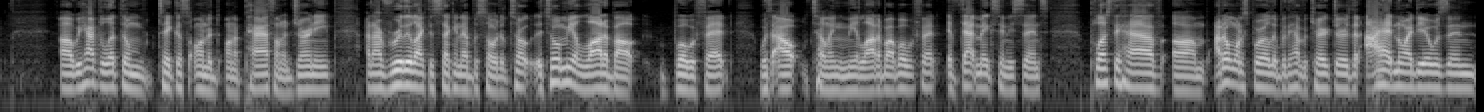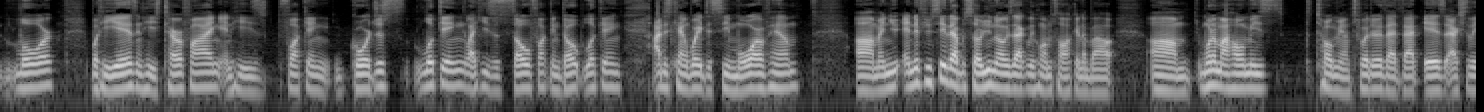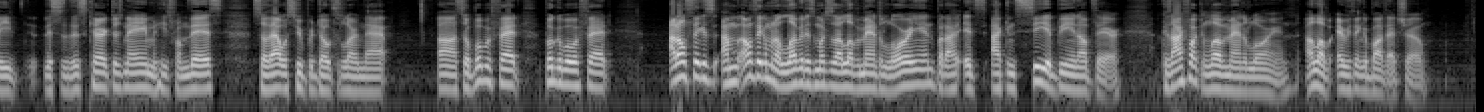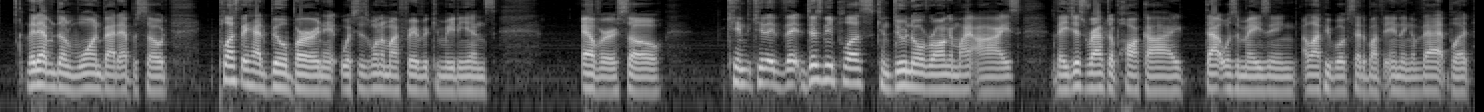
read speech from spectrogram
Uh, we have to let them take us on a on a path on a journey, and I've really liked the second episode. It, to- it told me a lot about Boba Fett without telling me a lot about Boba Fett, if that makes any sense. Plus, they have um, I don't want to spoil it, but they have a character that I had no idea was in lore, but he is, and he's terrifying, and he's fucking gorgeous looking, like he's just so fucking dope looking. I just can't wait to see more of him. Um, and you and if you see the episode, you know exactly who I'm talking about. Um, one of my homies told me on Twitter that that is actually this is this character's name and he's from this. So that was super dope to learn that. Uh, so Boba Fett, Book of Boba Fett. I don't think it's I'm, I don't think I'm gonna love it as much as I love a Mandalorian, but I, it's I can see it being up there because I fucking love Mandalorian. I love everything about that show. They haven't done one bad episode. Plus, they had Bill Burr in it, which is one of my favorite comedians ever. So, can, can they, they, Disney Plus can do no wrong in my eyes. They just wrapped up Hawkeye. That was amazing. A lot of people upset about the ending of that, but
